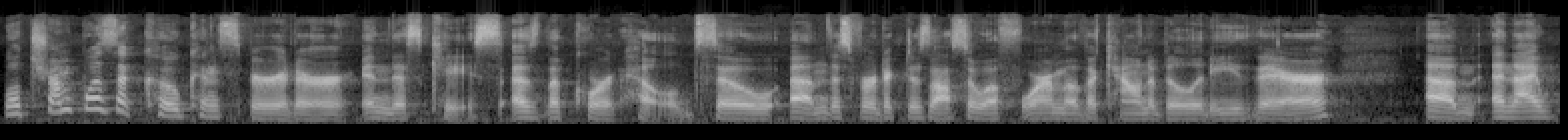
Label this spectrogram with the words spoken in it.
Well, Trump was a co conspirator in this case, as the court held. So um, this verdict is also a form of accountability there. Um, and I,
